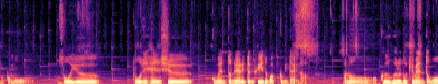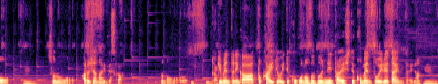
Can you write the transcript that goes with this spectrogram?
なんかもう、そういう同時編集、コメントのやり取り、フィードバックみたいな、あの、Google ドキュメントも、うんその、あるじゃないですか。その、ドキュメントにガーッと書いておいて、ここの部分に対してコメントを入れたいみたいな。うん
